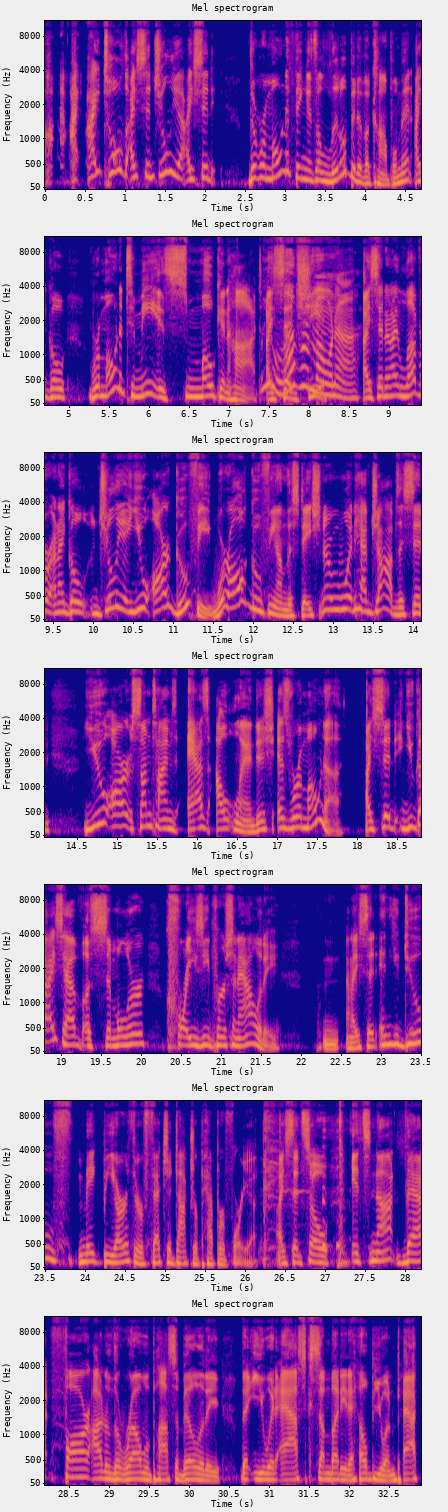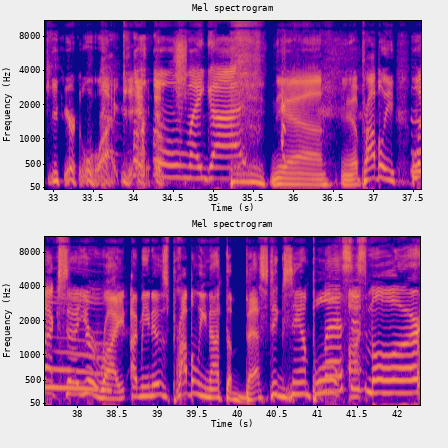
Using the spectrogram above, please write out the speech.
I, I, I told. I said, Julia. I said the Ramona thing is a little bit of a compliment. I go, Ramona to me is smoking hot. We I said, love she- Ramona. I said, and I love her. And I go, Julia, you are goofy. We're all goofy on the station, or we wouldn't have jobs. I said, you are sometimes as outlandish as Ramona. I said, you guys have a similar crazy personality. And I said, and you do f- make B. Arthur fetch a Dr. Pepper for you. I said, so it's not that far out of the realm of possibility that you would ask somebody to help you unpack your luggage. Oh my god. Yeah, yeah, probably. Lex, uh, you're right. I mean, it was probably not the best example. Less I- is more.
